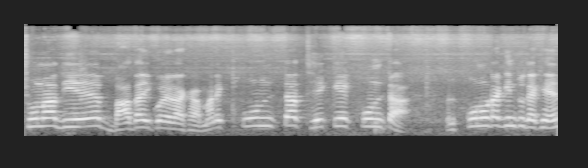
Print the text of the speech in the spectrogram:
সোনা দিয়ে বাদাই করে রাখা। মানে কোনটা থেকে কোনটা? মানে কোনোটা কিন্তু দেখেন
